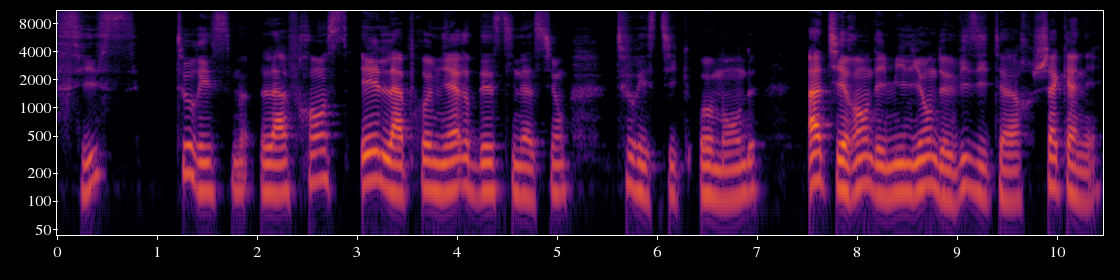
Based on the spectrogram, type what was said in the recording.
6. Tourisme. La France est la première destination touristique au monde, attirant des millions de visiteurs chaque année.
